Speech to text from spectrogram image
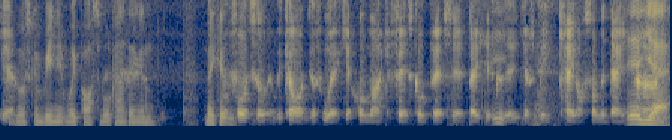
yeah. most convenient way possible kind of thing and make it Unfortunately, we can't just work it on like a first come first served basis because it'd just be chaos on the day. Uh, Um, yeah,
